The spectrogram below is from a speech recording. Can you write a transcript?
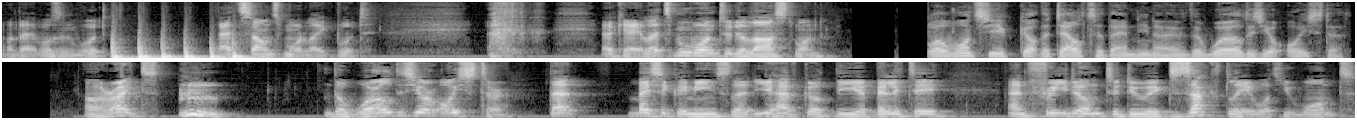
Well, that wasn't wood. That sounds more like wood. okay, let's move on to the last one. Well, once you've got the delta, then, you know, the world is your oyster. All right. the world is your oyster. That basically means that you have got the ability and freedom to do exactly what you want.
